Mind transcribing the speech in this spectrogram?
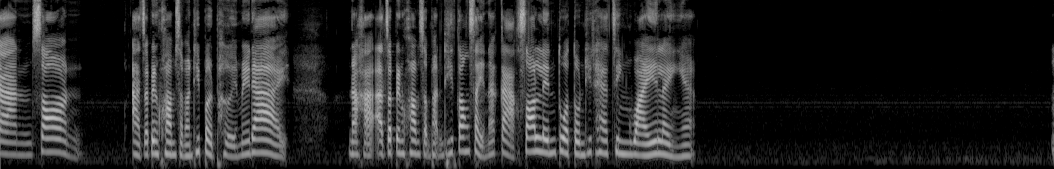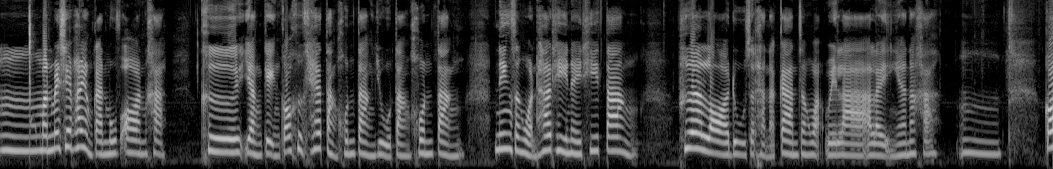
การซ่อนอาจจะเป็นความสัมพันธ์ที่เปิดเผยไม่ได้นะคะ อาจจะเป็นความสัมพันธ์ที่ต้องใส่หน้ากากซ่อนเลนตัวตนที่แท้จริงไว้อะไรอย่างเงี้ย อืมมันไม่ใช่ไพ่ของการ move on ค่ะ คืออย่างเก่งก็คือแค่ต่างคนต่างอยู่ต่างคนต่าง นิ่งสงวนท่าทีในที่ตั้ง เพื่อรอดูสถานการณ์จังหวะเวลาอะไรอย่างเงี้ยนะคะ อืมก็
